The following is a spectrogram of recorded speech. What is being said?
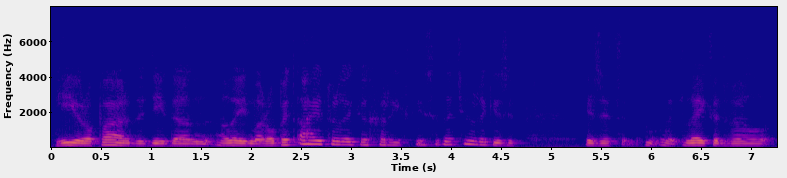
hier op aarde, die dan alleen maar op het uiterlijke gericht is, natuurlijk is het, is het, lijkt het wel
